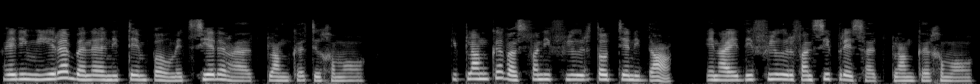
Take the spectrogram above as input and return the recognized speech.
Hy het die mieren binnen in die tempel met sederhout planken toegemaak. Die planken was van die vloer tot in die dak, en hy het die vloer van cypreshout planken gemaakt.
